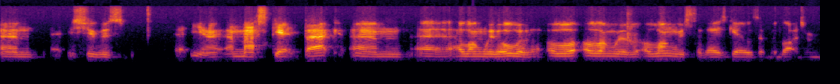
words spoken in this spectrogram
um, she was you know a must get back um, uh, along with all of along with a long list of those girls that would like to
